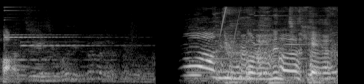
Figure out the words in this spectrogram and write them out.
하. 우와, 뭔가 로맨틱해.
